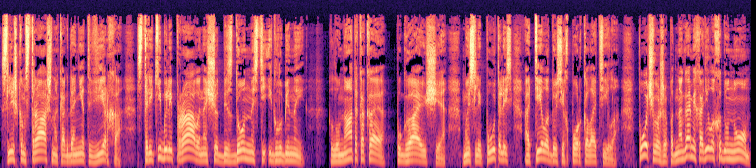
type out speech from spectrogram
Слишком страшно, когда нет верха. Старики были правы насчет бездонности и глубины. Луна-то какая! Пугающее. Мысли путались, а тело до сих пор колотило. Почва же под ногами ходила ходуном,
